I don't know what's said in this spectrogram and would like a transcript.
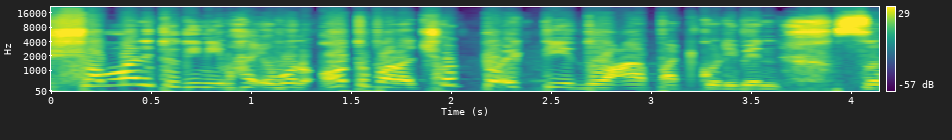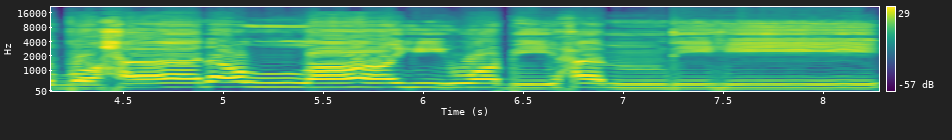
সম্মানিত দিনী ভাই বোন, অতপর ছোট্ট একটি দোয়া পাঠ করিবেন। সুবহানাল্লাহি ওয়া বিহামদিহি।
